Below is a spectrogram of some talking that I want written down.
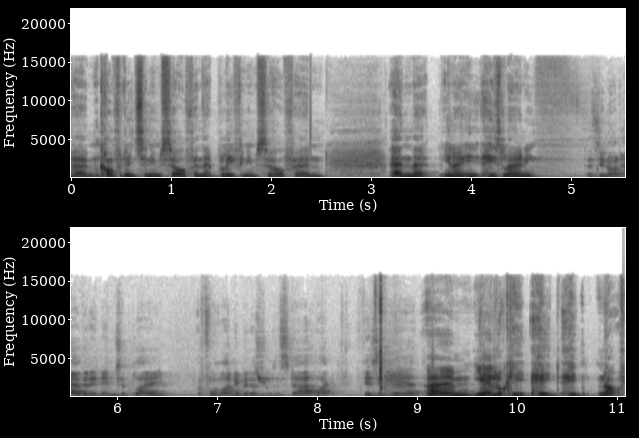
um, confidence in himself and that belief in himself and and that you know he, he's learning does he not have it in him to play a full 90 minutes from the start like physically yet? Um, yeah look he, he he not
